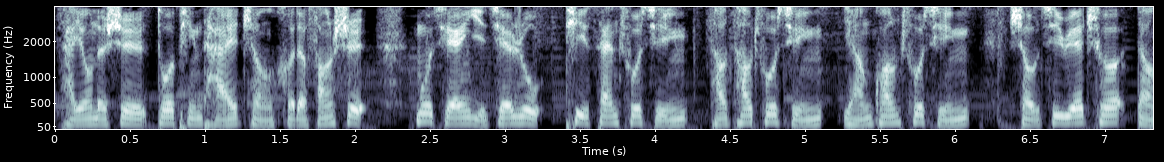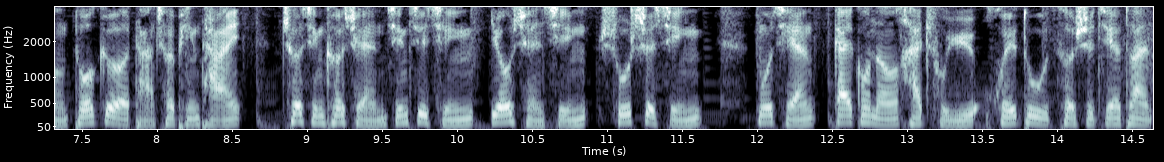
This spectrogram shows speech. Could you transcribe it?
采用的是多平台整合的方式目前已接入 t 三出行曹操出行阳光出行手机约车等多个打车平台车型可选经济型优选型舒适型。目前该功能还处于灰度测试阶段。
